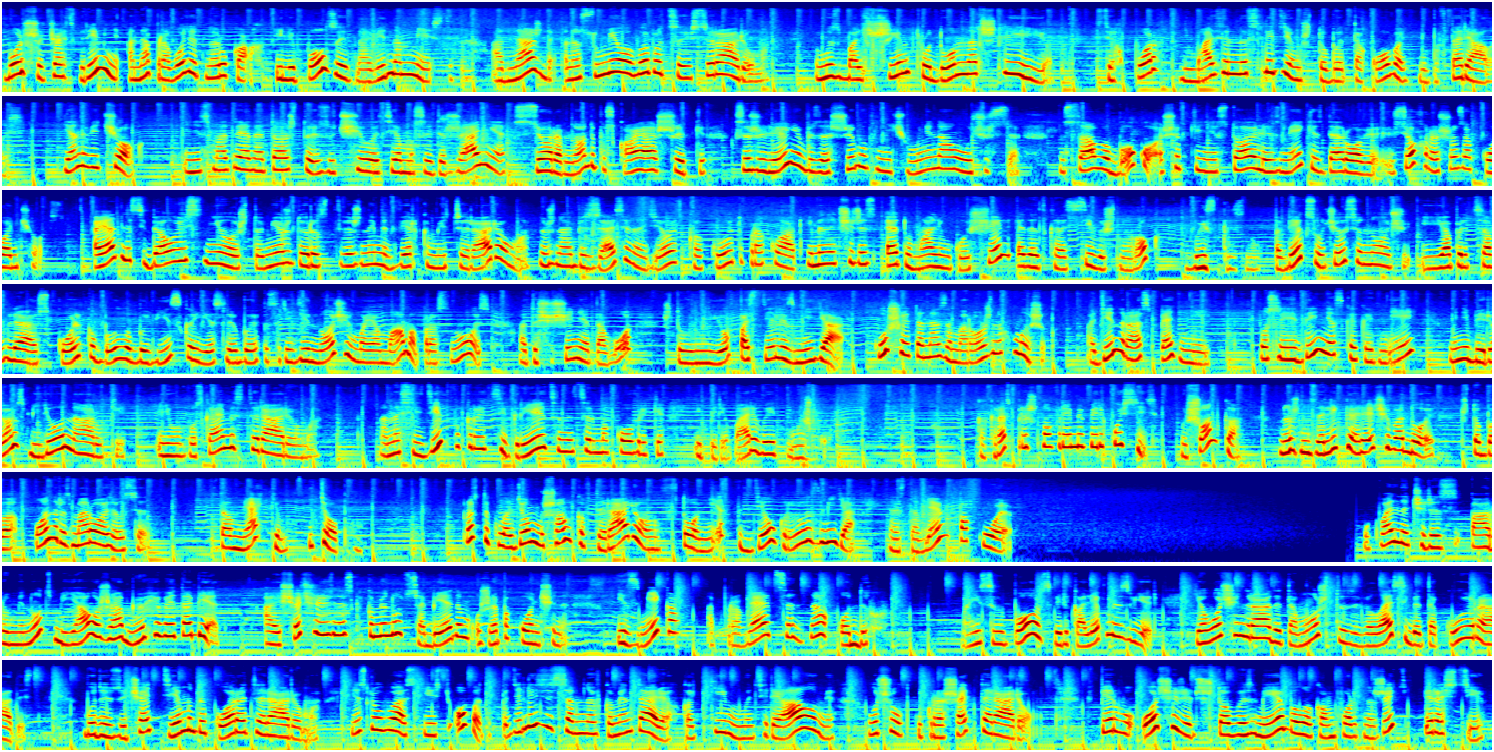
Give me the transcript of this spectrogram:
Большую часть времени она проводит на руках или ползает на видном месте. Однажды она сумела выбраться из террариума мы с большим трудом нашли ее. С тех пор внимательно следим, чтобы такого не повторялось. Я новичок, и несмотря на то, что изучила тему содержания, все равно допускаю ошибки. К сожалению, без ошибок ничему не научишься. Но слава богу, ошибки не стоили змейки здоровья, и все хорошо закончилось. А я для себя уяснила, что между раздвижными дверками террариума нужно обязательно делать какую-то прокладку. Именно через эту маленькую щель этот красивый шнурок выскользнул. Побег случился ночью, и я представляю, сколько было бы виска, если бы посреди ночи моя мама проснулась от ощущения того, что у нее в постели змея. Кушает она замороженных мышек один раз в пять дней. После еды несколько дней мы не берем змею на руки и не выпускаем из террариума. Она сидит в укрытии, греется на термоковрике и переваривает мышку. Как раз пришло время перекусить. Мышонка нужно залить горячей водой, чтобы он разморозился, стал мягким и теплым. Просто кладем мышонка в террариум в то место, где укрылась змея, и оставляем в покое. Буквально через пару минут змея уже обнюхивает обед, а еще через несколько минут с обедом уже покончено, и змейка отправляется на отдых. Маисовый полос – великолепный зверь. Я очень рада тому, что завела себе такую радость. Буду изучать тему декора террариума. Если у вас есть опыт, поделитесь со мной в комментариях, какими материалами лучше украшать террариум. Первую очередь, чтобы змее было комфортно жить и расти.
